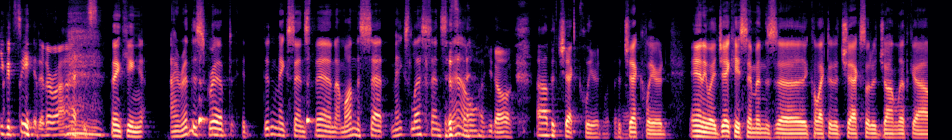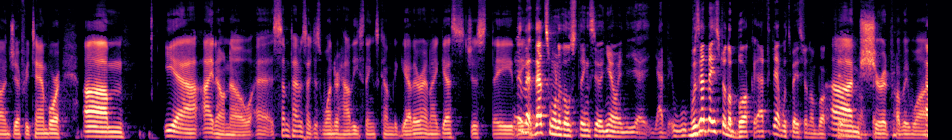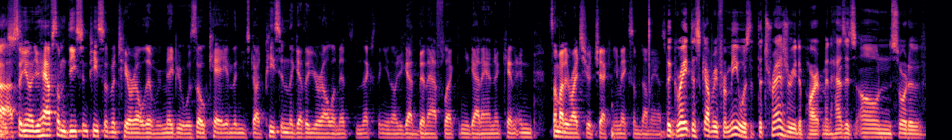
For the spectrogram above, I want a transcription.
can see it in her eyes, thinking. I read the script. It didn't make sense then. I'm on the set. Makes less sense now. you know, uh, the check cleared. What the, the hell? check cleared. Anyway, J.K. Simmons uh, collected a check. So did John Lithgow and Jeffrey Tambor. Um, yeah, I don't know. Uh, sometimes I just wonder how these things come together, and I guess just they. they... Yeah, that, that's one of those things. You know, and, yeah, was that based on a book? I think that was based on a book. Too, I'm sure it probably was. Uh, so you know, you have some decent piece of material, then maybe it was okay, and then you start piecing together your elements. And the next thing you know, you got Ben Affleck, and you got Anakin, and somebody writes you a check, and you make some dumb dumbass. The great discovery for me was that the Treasury Department has its own sort of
